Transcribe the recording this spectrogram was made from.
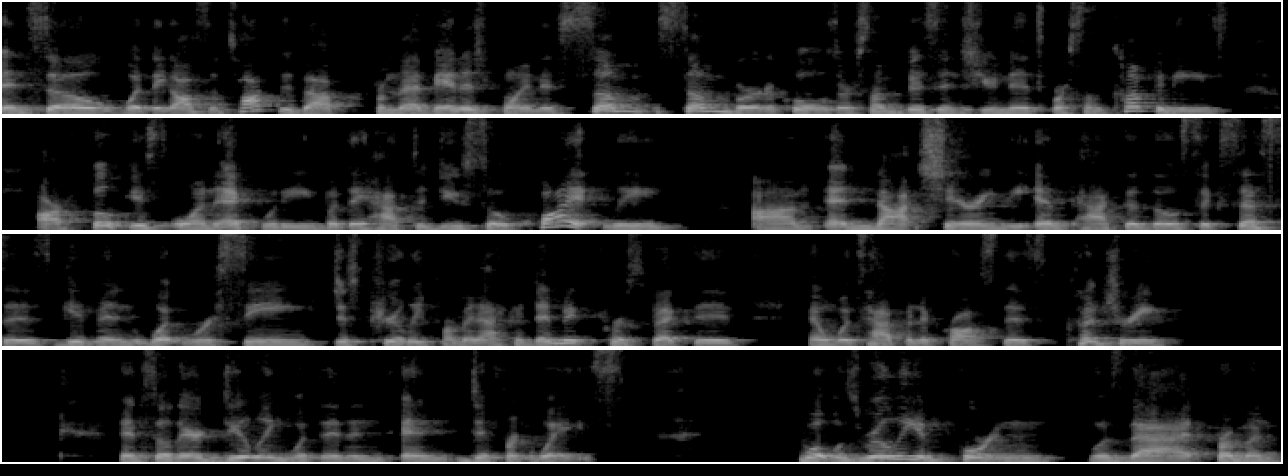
And so what they also talked about from that vantage point is some some verticals or some business units or some companies are focused on equity, but they have to do so quietly um, and not sharing the impact of those successes, given what we're seeing just purely from an academic perspective and what's happened across this country and so they're dealing with it in, in different ways. What was really important was that from a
